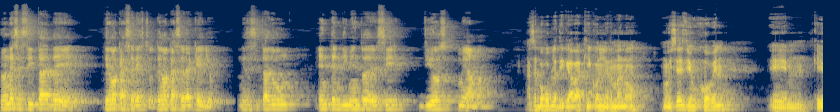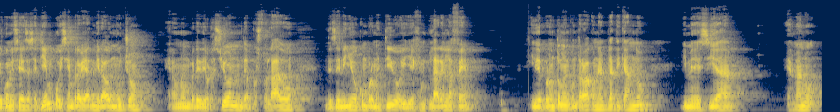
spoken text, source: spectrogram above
no necesita de tengo que hacer esto, tengo que hacer aquello, necesita de un entendimiento de decir Dios me ama. Hace poco platicaba aquí con el hermano Moisés de un joven eh, que yo conocí desde hace tiempo y siempre había admirado mucho. Era un hombre de oración, de apostolado, desde niño comprometido y ejemplar en la fe. Y de pronto me encontraba con él platicando y me decía, hermano,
